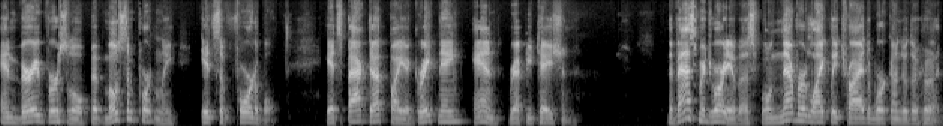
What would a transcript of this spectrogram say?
and very versatile, but most importantly, it's affordable. It's backed up by a great name and reputation. The vast majority of us will never likely try to work under the hood.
